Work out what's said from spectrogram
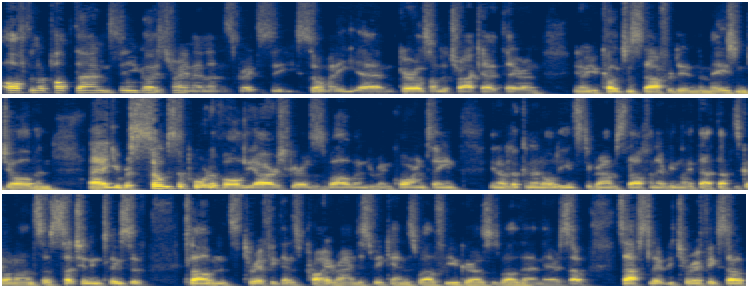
often I pop down and see you guys training, and it's great to see so many um, girls on the track out there. And you know, your coaching staff are doing an amazing job, and uh, you were so supportive of all the Irish girls as well when they were in quarantine. You know, looking at all the Instagram stuff and everything like that that was going on. So such an inclusive club, and it's terrific that it's Pride round this weekend as well for you girls as well down there. So it's absolutely terrific. So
